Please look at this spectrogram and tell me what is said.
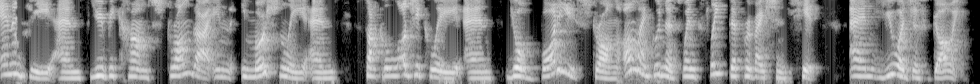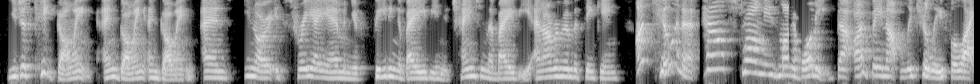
energy and you become stronger in emotionally and psychologically and your body is strong. Oh my goodness, when sleep deprivation hits and you are just going, you just keep going and going and going. And, you know, it's 3 a.m. and you're feeding a baby and you're changing the baby. And I remember thinking, I'm killing it. How strong is my body that I've been up literally for like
